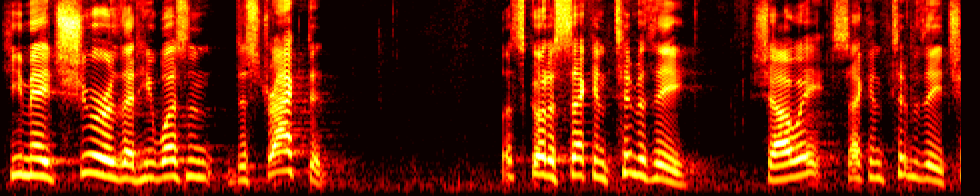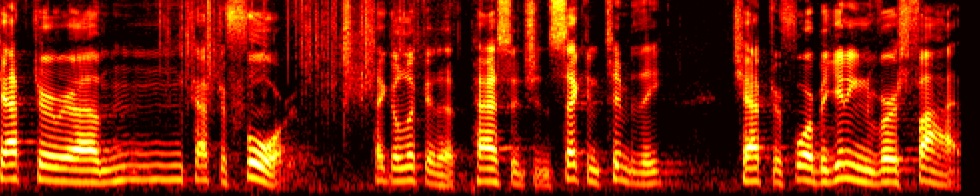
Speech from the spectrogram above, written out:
he made sure that he wasn't distracted. Let's go to 2 Timothy shall we? 2 Timothy chapter, um, chapter 4. Take a look at a passage in 2 Timothy chapter 4, beginning in verse 5.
